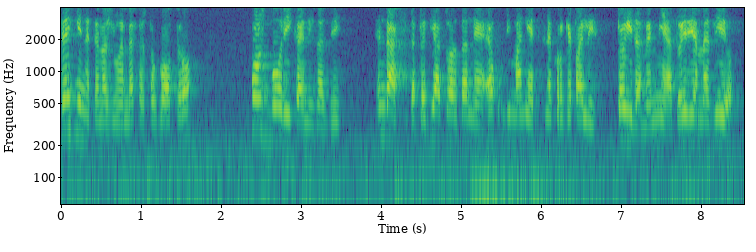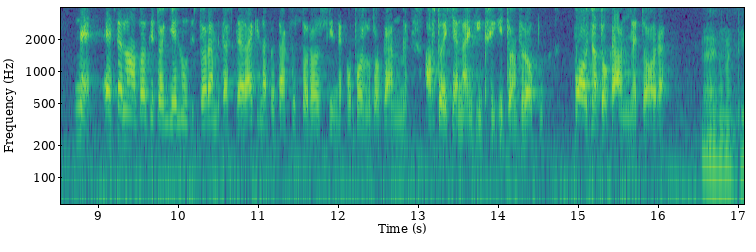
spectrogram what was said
Δεν γίνεται να ζούμε μέσα στον βόθρο. Πώς μπορεί κανείς να ζει; Εντάξει, τα παιδιά τώρα τα ναι, έχουν τη μανία της νεκροκεφαλής. Το είδαμε μία, το ίδια με δύο. Ναι, ε, θέλω να δω και το αγγελούδι τώρα με τα φτερά και να πετάξω στο ροζ σύννεφο. Πώς να το κάνουμε; Αυτό έχει ανάγκη η ψυχή του ανθρώπου. Πώς να το κάνουμε τώρα; Πράγματι.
